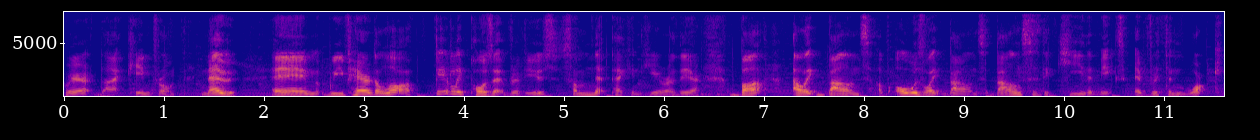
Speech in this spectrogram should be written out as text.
where that came from. Now, um, we've heard a lot of fairly positive reviews, some nitpicking here or there, but I like balance. I've always liked balance. Balance is the key that makes everything work.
